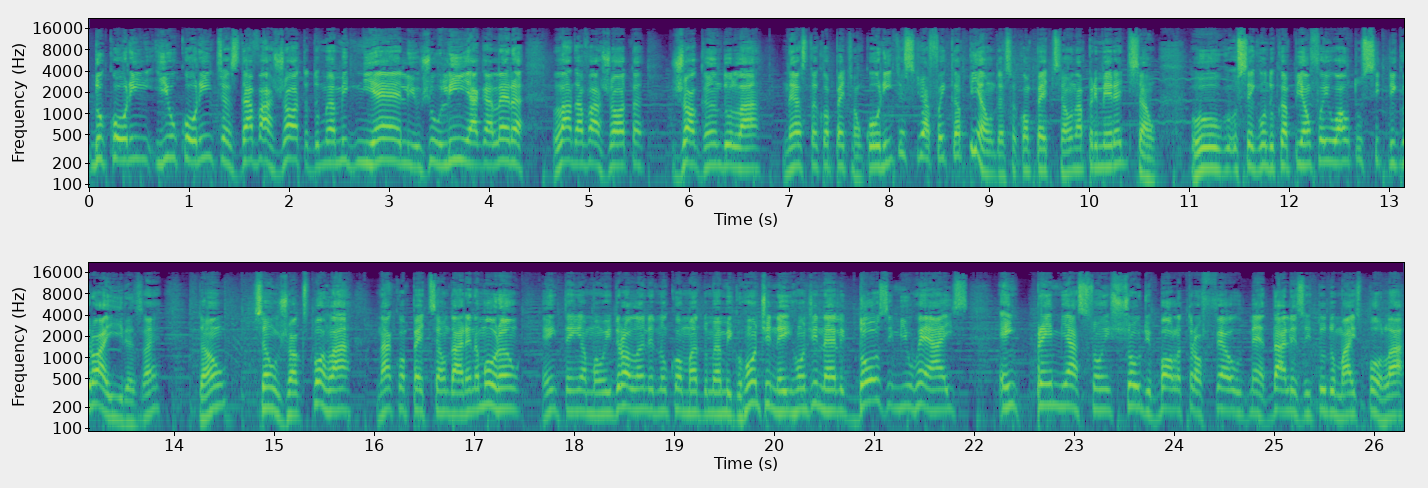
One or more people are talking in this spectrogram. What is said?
do Corim e o Corinthians da Varjota, do meu amigo Niele, o Julinho e a galera lá da Varjota jogando lá nesta competição. O Corinthians já foi campeão dessa competição na primeira edição. O, o segundo campeão foi o Alto Ciclo de Groaíras, né? Então, são os jogos por lá, na competição da Arena Mourão, em Tenhamão Hidrolândia, no comando do meu amigo Rondinei Rondinelli, 12 mil reais em premiações, show de bola, troféu, medalhas e tudo mais por lá.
